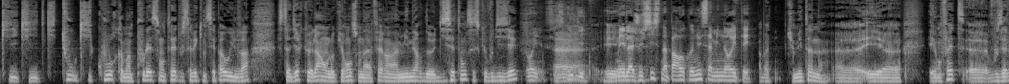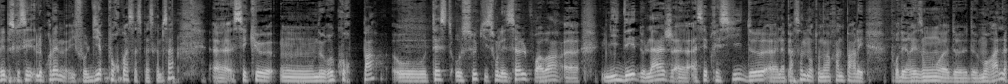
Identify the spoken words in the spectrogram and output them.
qui, qui, qui, tout, qui court comme un poulet sans tête, vous savez, qui ne sait pas où il va. C'est-à-dire que là, en l'occurrence, on a affaire à un mineur de 17 ans, c'est ce que vous disiez? Oui, c'est ce qu'il dit. Et... Mais la justice n'a pas reconnu sa minorité. Ah bah, tu m'étonnes. et, et en fait, vous avez, parce que c'est le problème, il faut le dire, pourquoi ça se passe comme ça, euh, c'est que on ne recourt pas aux tests osseux qui sont les seuls pour avoir euh, une idée de l'âge euh, assez précis de la personne dont on est en train de parler, pour des raisons de, de morale.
